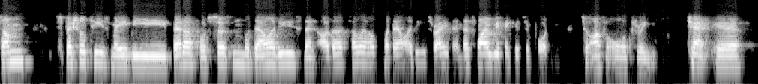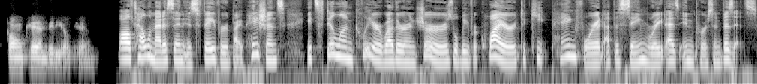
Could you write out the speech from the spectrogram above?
some specialties may be better for certain modalities than other telehealth modalities, right? And that's why we think it's important to offer all three: chat care, phone care and video care. While telemedicine is favored by patients, it's still unclear whether insurers will be required to keep paying for it at the same rate as in person visits.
